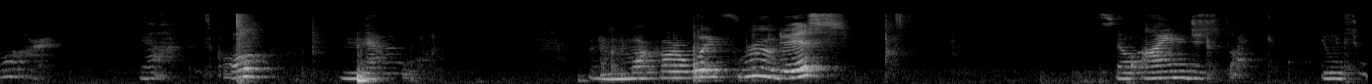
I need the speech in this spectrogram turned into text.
far. Yeah, that's cool. Now, we're going to mark our way through this. So I'm just like doing some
